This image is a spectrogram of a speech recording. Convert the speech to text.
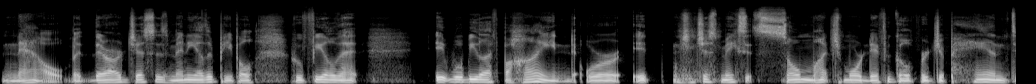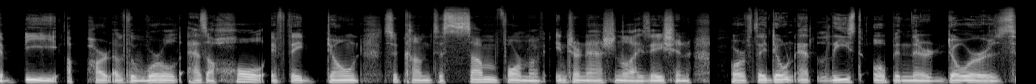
now. But there are just as many other people who feel that it will be left behind or it just makes it so much more difficult for Japan to be a part of the world as a whole if they don't succumb to some form of internationalization or if they don't at least open their doors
